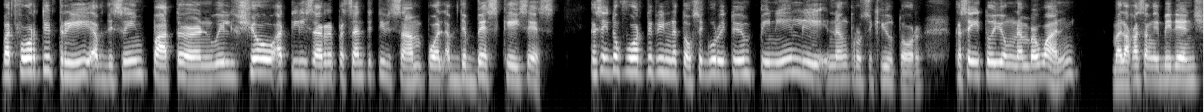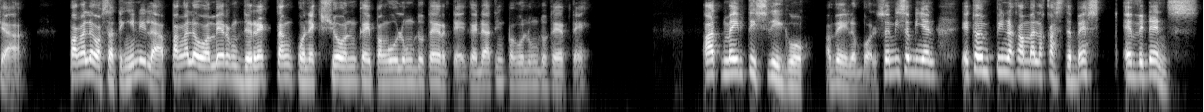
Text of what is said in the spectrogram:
But 43 of the same pattern will show at least a representative sample of the best cases. Kasi itong 43 na to, siguro ito yung pinili ng prosecutor kasi ito yung number one, malakas ang ebidensya. Pangalawa, sa tingin nila, pangalawa, merong direktang koneksyon kay Pangulong Duterte, kay dating Pangulong Duterte. At may testigo available. So, ibig sabihin yan, ito yung pinakamalakas, the best evidence.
